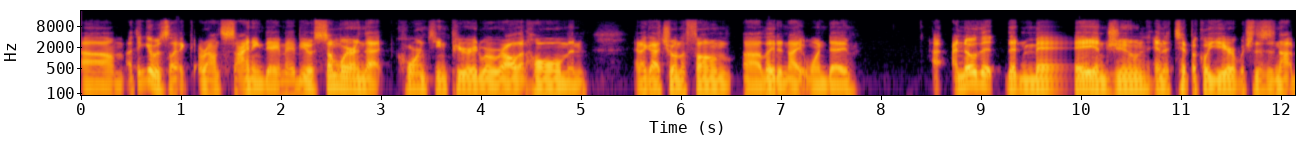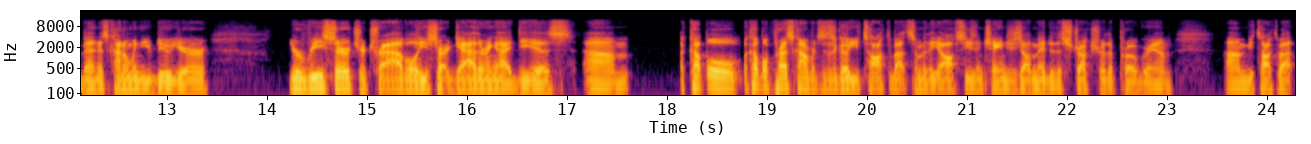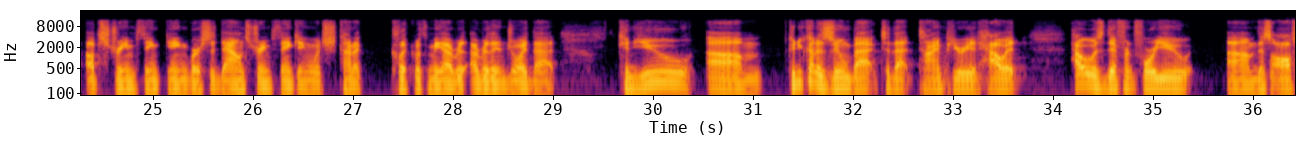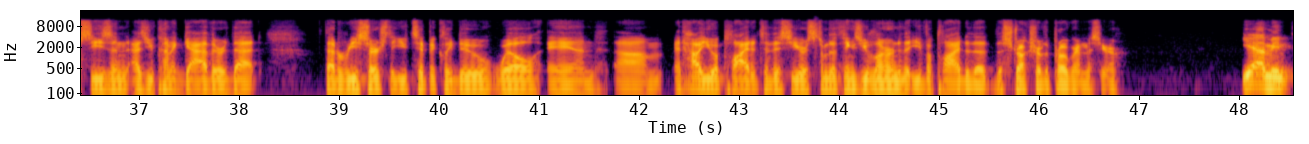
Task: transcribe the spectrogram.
Um, I think it was like around signing day, maybe it was somewhere in that quarantine period where we are all at home and and I got you on the phone uh, late at night one day. I, I know that that May and June in a typical year, which this has not been, is kind of when you do your your research, your travel, you start gathering ideas. Um, a couple a couple press conferences ago, you talked about some of the offseason changes y'all made to the structure of the program. Um, you talked about upstream thinking versus downstream thinking, which kind of clicked with me. I, re- I really enjoyed that. Can you um, could you kind of zoom back to that time period, how it how it was different for you um, this off season as you kind of gathered that that research that you typically do, Will, and um, and how you applied it to this year, some of the things you learned and that you've applied to the the structure of the program this year. Yeah, I mean,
